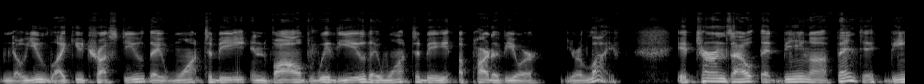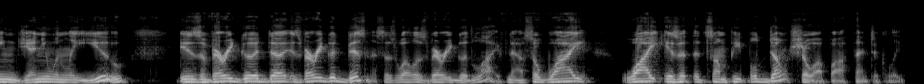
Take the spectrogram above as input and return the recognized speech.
know you, like you, trust you. They want to be involved with you. They want to be a part of your your life. It turns out that being authentic, being genuinely you, is a very good uh, is very good business as well as very good life. Now, so why why is it that some people don't show up authentically?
